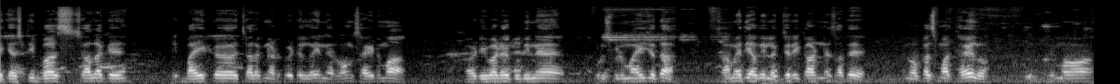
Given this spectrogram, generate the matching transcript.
એક એસટી બસ ચાલકે એક બાઇક ચાલકને અડફેટે લઈને રોંગ સાઈડમાં ડિવાઈડર કૂદીને ફૂલ સ્પીડમાં આવી જતા. સામેથી આવતી લક્ઝરી કારને સાથે એનો અકસ્માત થયેલો. જેમાં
